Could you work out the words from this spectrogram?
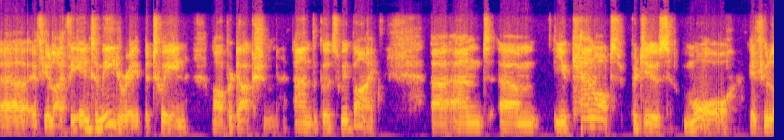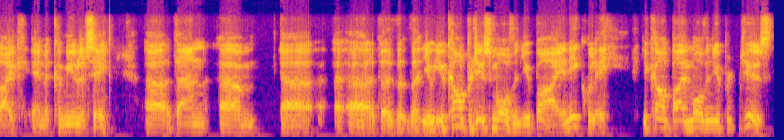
uh, if you like, the intermediary between our production and the goods we buy. Uh, and um, you cannot produce more, if you like, in a community uh, than. Um, uh, uh, the, the, the, you, you can't produce more than you buy, and equally, you can't buy more than you produce.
